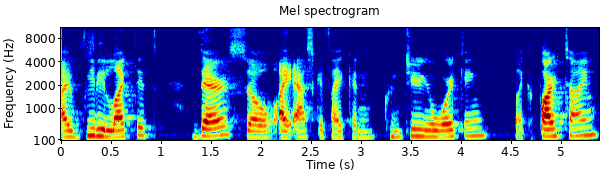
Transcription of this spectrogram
i really liked it there. So i asked if i can continue working like part-time.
